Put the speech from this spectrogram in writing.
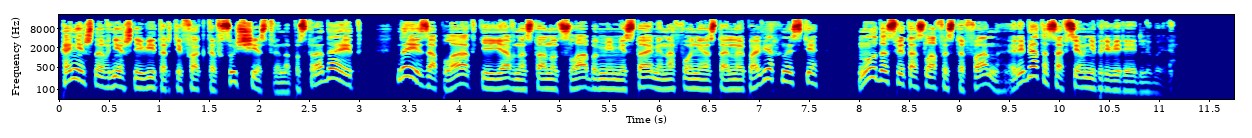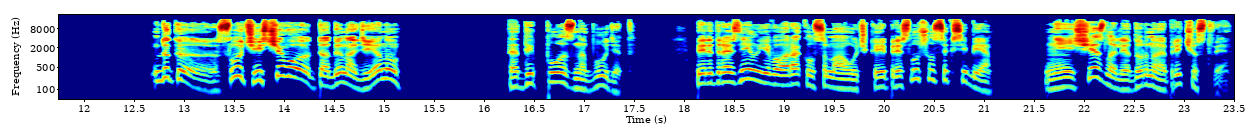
Конечно, внешний вид артефактов существенно пострадает, да и заплатки явно станут слабыми местами на фоне остальной поверхности, ну да Святослав и Стефан, ребята совсем не привередливые. «Так э, случись чего, тады надену». «Тады поздно будет». Передразнил его оракул-самоучка и прислушался к себе. Не исчезло ли дурное предчувствие?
